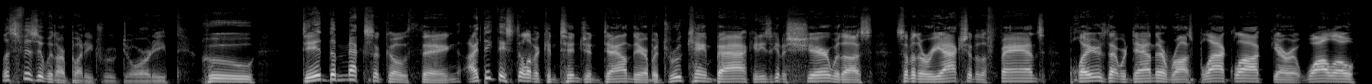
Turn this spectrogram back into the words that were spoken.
let's visit with our buddy Drew Dougherty, who did the Mexico thing. I think they still have a contingent down there, but Drew came back and he's going to share with us some of the reaction of the fans, players that were down there, Ross Blacklock, Garret Wallow,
